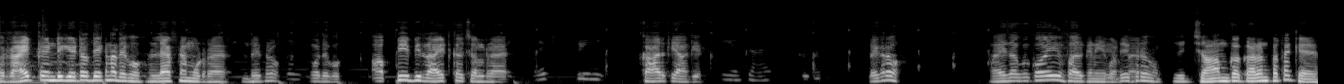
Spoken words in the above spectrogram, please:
राइट का इंडिकेटर देखना देखो लेफ़्ट में मुड़ रहा है देख रहे हो? वो देखो अभी भी राइट का चल रहा है कार के आगे। देख रहे हो? भाई साहब को कोई फ़र्क नहीं पड़ता देख रहे हो? ये जाम का कारण पता क्या है?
